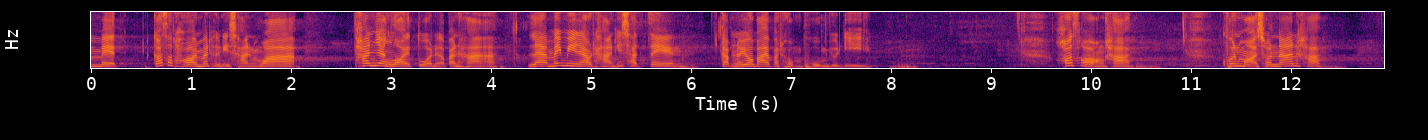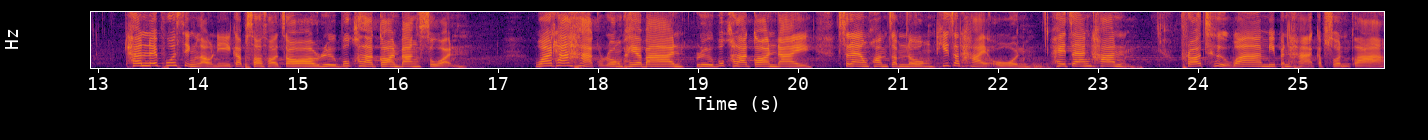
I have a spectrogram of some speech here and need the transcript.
มเมดก็สะท้อนมาถึงดิฉันว่า ท่านยังลอยตัวเหนือปัญหา และไม่มีแนวทางที่ชัดเจน กับนโยบายปฐมภูมิอยู่ดี ข้อ 2 ค่ะ คุณหมอชนน่านค่ะ ท่านได้พูดสิ่งเหล่านี้กับสสจ หรือบุคลากรบางส่วน ว่าถ้าหากโรงพยาบาลหรือบุคลากรใด แสดงความจำนงที่จะถ่ายโอน ให้แจ้งท่าน เพราะถือว่ามีปัญหากับส่วนกลาง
